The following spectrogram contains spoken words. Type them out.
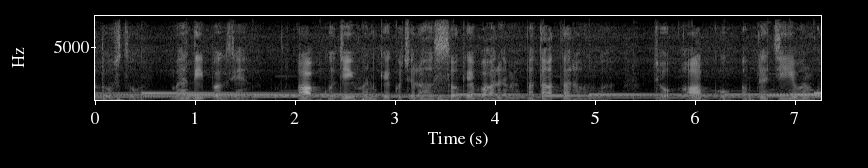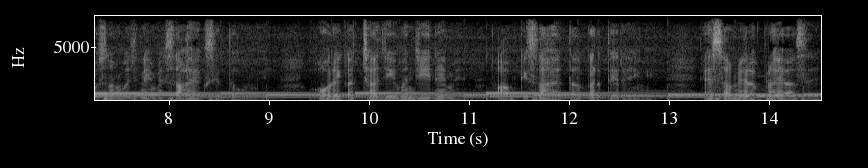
दोस्तों, मैं दीपक जैन। आपको जीवन के कुछ रहस्यों के बारे में बताता रहूँगा, जो आपको अपने जीवन को समझने में सहायक सिद्ध होंगे और एक अच्छा जीवन जीने में आपकी सहायता करते रहेंगे। ऐसा मेरा प्रयास है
